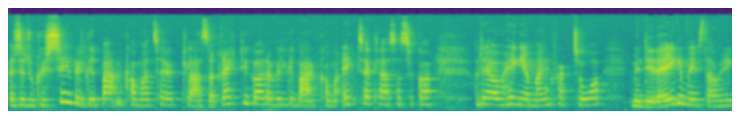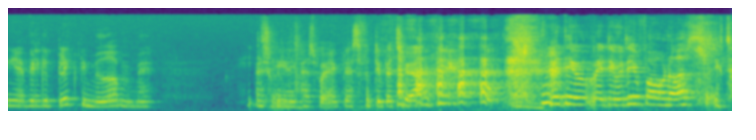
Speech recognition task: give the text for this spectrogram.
Altså du kan se, hvilket barn kommer til at klare sig rigtig godt, og hvilket barn kommer ikke til at klare sig så godt. Og det er afhængigt af mange faktorer, men det er da ikke mindst afhængigt af, hvilket blik vi møder dem med. Jeg skal lige passe på, at jeg ikke bliver så for debattør. men, det er jo, men det er jo det, hvor hun også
